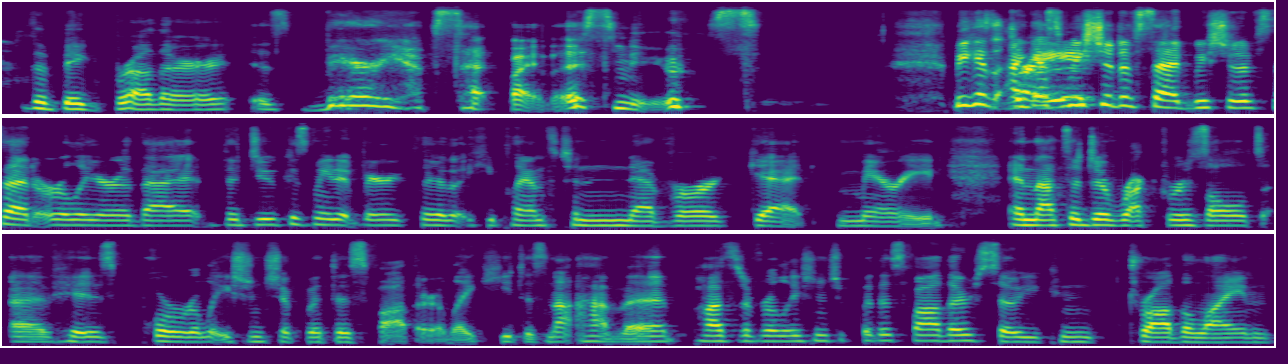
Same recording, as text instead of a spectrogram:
the big brother, is very upset by this news because I guess we should have said we should have said earlier that the Duke has made it very clear that he plans to never get married, and that's a direct result of his poor relationship with his father. Like he does not have a positive relationship with his father, so you can draw the line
